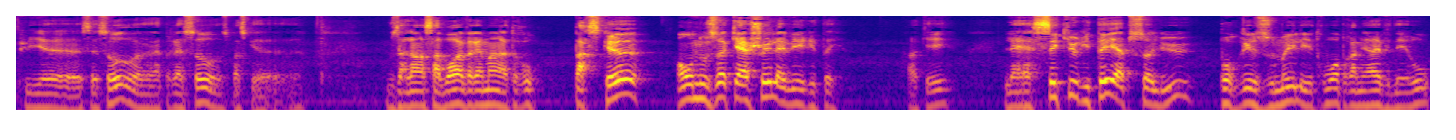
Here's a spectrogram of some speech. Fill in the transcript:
Puis euh, c'est ça, euh, après ça, c'est parce que vous allez en savoir vraiment trop. Parce que on nous a caché la vérité. OK? La sécurité absolue, pour résumer les trois premières vidéos,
